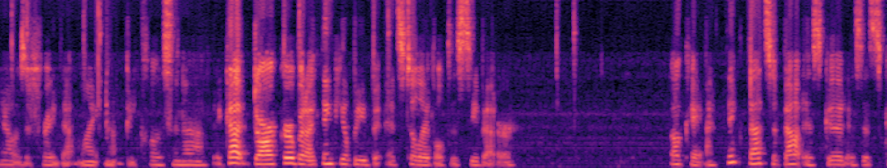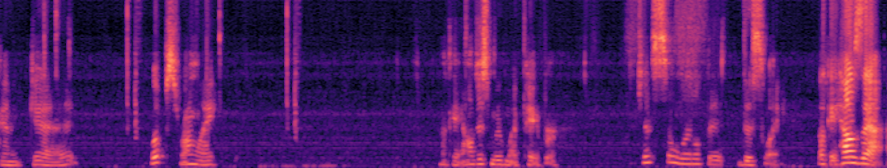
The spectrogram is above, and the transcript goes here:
Yeah, I was afraid that might not be close enough. It got darker, but I think you'll be it's still able to see better. Okay, I think that's about as good as it's going to get. Whoops, wrong way. Okay, I'll just move my paper just a little bit this way. Okay, how's that?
